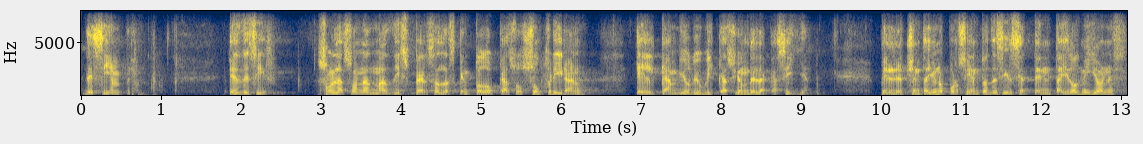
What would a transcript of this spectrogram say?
de siempre. Es decir, son las zonas más dispersas las que en todo caso sufrirán el cambio de ubicación de la casilla. Pero el 81%, es decir, 72 millones,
